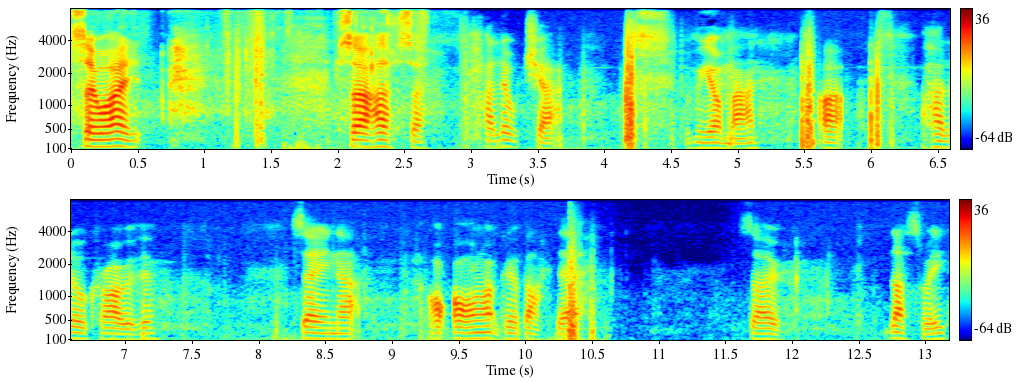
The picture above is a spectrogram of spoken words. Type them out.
so I, so I had, so had a little chat with my young man. I, I had a little cry with him, saying that I'll, I'll not go back there. So, last week,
